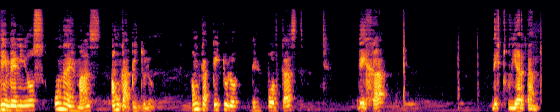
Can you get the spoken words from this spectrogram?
Bienvenidos una vez más a un capítulo, a un capítulo del podcast Deja de estudiar tanto.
